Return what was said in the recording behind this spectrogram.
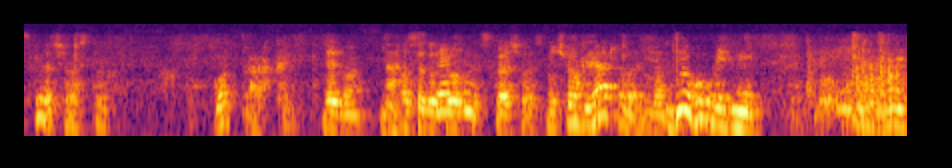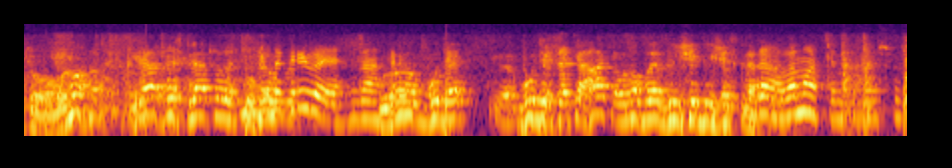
Скречилось трохи. От так. Дядь Вань, На. оце тут трохи скречилось. Нічого? Склячилось? Да. Другу візьми. Нічого. Воно я вже склячилось, вже Буде криве, да, воно криве. буде, буде затягати, воно буде більше і більше Да, буде. Що ж.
